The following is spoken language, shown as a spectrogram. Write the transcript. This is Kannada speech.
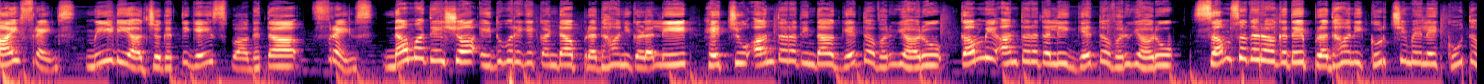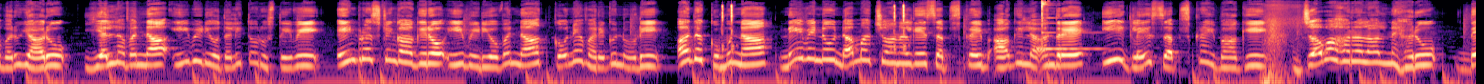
ಹಾಯ್ ಫ್ರೆಂಡ್ಸ್ ಮೀಡಿಯಾ ಜಗತ್ತಿಗೆ ಸ್ವಾಗತ. ಫ್ರೆಂಡ್ಸ್ ನಮ್ಮ ದೇಶ ಇದುವರೆಗೆ ಕಂಡ ಪ್ರಧಾನಿಗಳಲ್ಲಿ ಹೆಚ್ಚು ಅಂತರದಿಂದ ಗೆದ್ದವರು ಯಾರು? ಕಮ್ಮಿ ಅಂತರದಲ್ಲಿ ಗೆದ್ದವರು ಯಾರು? ಸಂಸದರಾಗದೆ ಪ್ರಧಾನಿ ಕುರ್ಚಿ ಮೇಲೆ ಕೂತವರು ಯಾರು? ಎಲ್ಲವನ್ನ ಈ ವಿಡಿಯೋದಲ್ಲಿ ತೋರಿಸ್ತೀವಿ. ಇಂಟ್ರೆಸ್ಟಿಂಗ್ ಆಗಿರೋ ಈ ವಿಡಿಯೋವನ್ನ ಕೊನೆವರೆಗೂ ನೋಡಿ. ಅದಕ್ಕೂ ಮುನ್ನ ನೀವಿನ್ನು ನಮ್ಮ ಚಾನೆಲ್ಗೆ ಸಬ್ಸ್ಕ್ರೈಬ್ ಆಗಿಲ್ಲ ಅಂದ್ರೆ ಈಗ್ಲೇ ಸಬ್ಸ್ಕ್ರೈಬ್ ಆಗಿ. ಜವಾಹರಲಾಲ್ ನೆಹರು,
